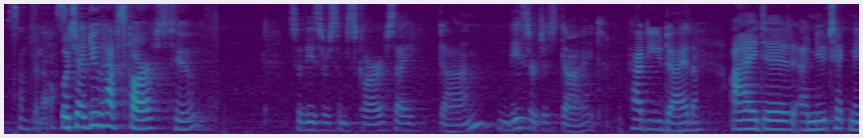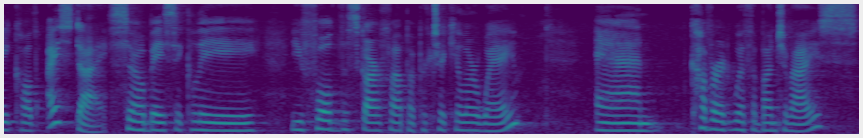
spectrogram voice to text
something else. Which I do have scarves too. So these are some scarves I've done. These are just dyed. How do you dye them? I did a new technique called ice dye. So basically, you fold the scarf up a particular way and cover it with a bunch of ice,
